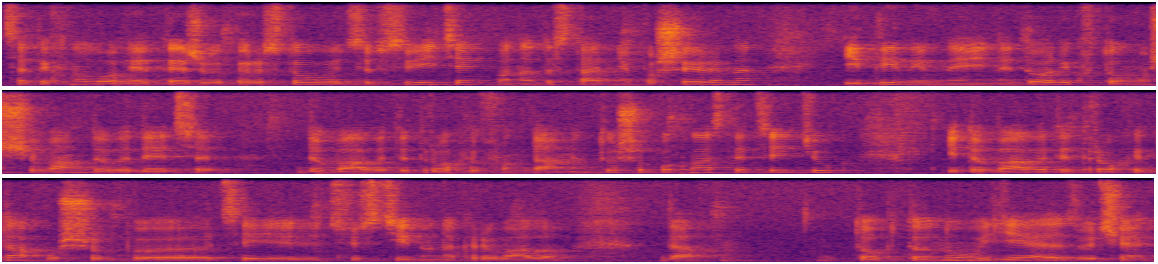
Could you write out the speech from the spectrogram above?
Ця технологія теж використовується в світі, вона достатньо поширена. Єдиний в неї недолік в тому, що вам доведеться додати трохи фундаменту, щоб покласти цей тюк, і додати трохи даху, щоб е, цю стіну накривало дахом. Тобто, ну, є, звичайно,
